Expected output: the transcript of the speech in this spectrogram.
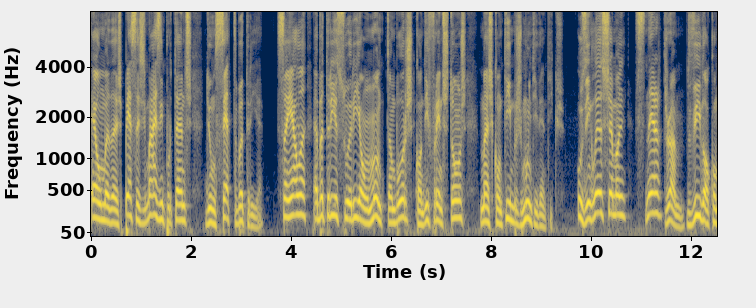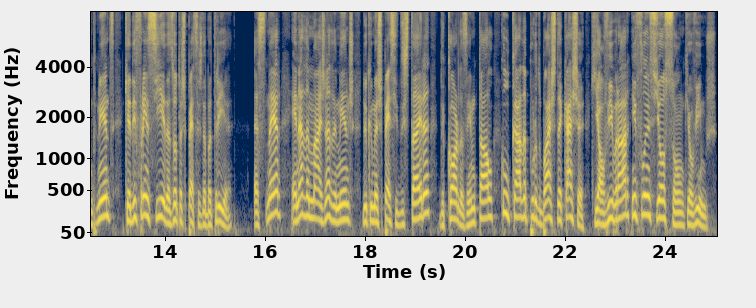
é uma das peças mais importantes de um set de bateria. Sem ela, a bateria soaria um monte de tambores com diferentes tons, mas com timbres muito idênticos. Os ingleses chamam-lhe snare drum, devido ao componente que a diferencia das outras peças da bateria. A snare é nada mais nada menos do que uma espécie de esteira de cordas em metal colocada por debaixo da caixa, que ao vibrar influencia o som que ouvimos.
